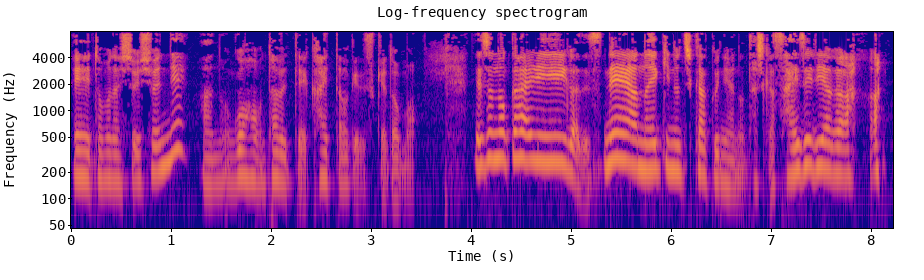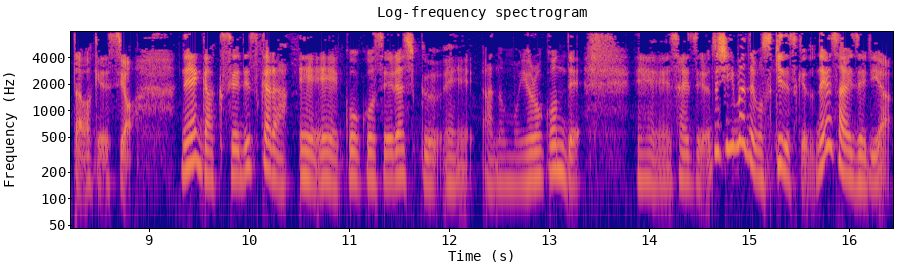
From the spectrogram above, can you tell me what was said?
えー、友達と一緒にね、あの、ご飯を食べて帰ったわけですけども。で、その帰りがですね、あの、駅の近くにあの、確かサイゼリアがあったわけですよ。ね、学生ですから、えー、えー、高校生らしく、えー、あの、もう喜んで、えー、サイゼリア。私今でも好きですけどね、サイゼリア。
